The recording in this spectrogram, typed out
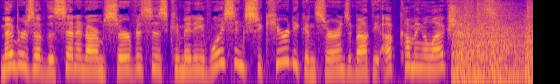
Members of the Senate Armed Services Committee voicing security concerns about the upcoming elections.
